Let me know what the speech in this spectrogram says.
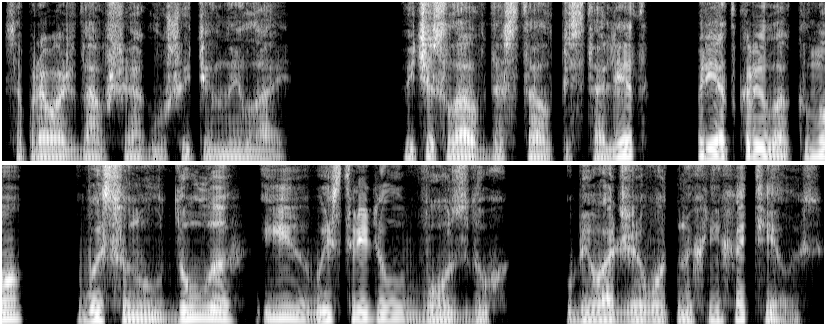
сопровождавшие оглушительный лай. Вячеслав достал пистолет, приоткрыл окно, высунул дуло и выстрелил в воздух. Убивать животных не хотелось.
